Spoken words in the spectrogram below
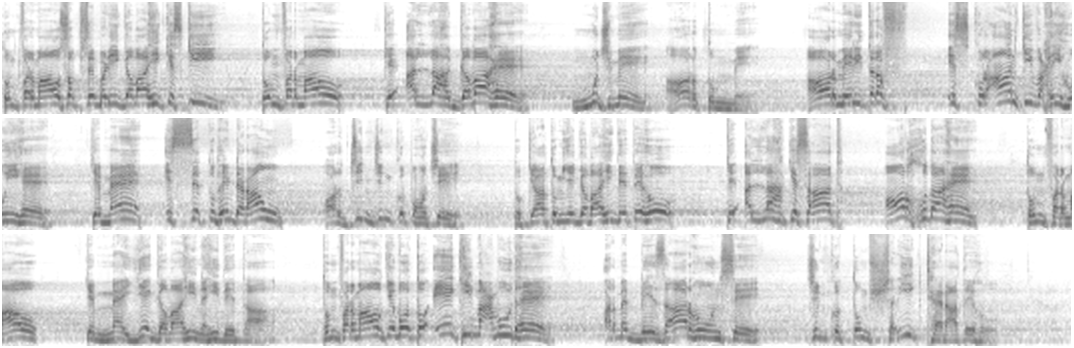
تم فرماؤ سب سے بڑی گواہی کس کی؟ تم فرماؤ کہ اللہ گواہ ہے مجھ میں اور تم میں۔ اور میری طرف اس قرآن کی وحی ہوئی ہے۔ کہ میں اس سے تمہیں ڈراؤں اور جن جن کو پہنچے، تو کیا تم یہ گواہی دیتے ہو کہ اللہ کے ساتھ اور خدا ہیں؟ تم فرماؤ کہ میں یہ گواہی نہیں دیتا۔ تم فرماؤ کہ وہ تو ایک ہی معبود ہے اور میں بیزار ہوں ان سے جن کو تم شریک ٹھہراتے ہو۔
